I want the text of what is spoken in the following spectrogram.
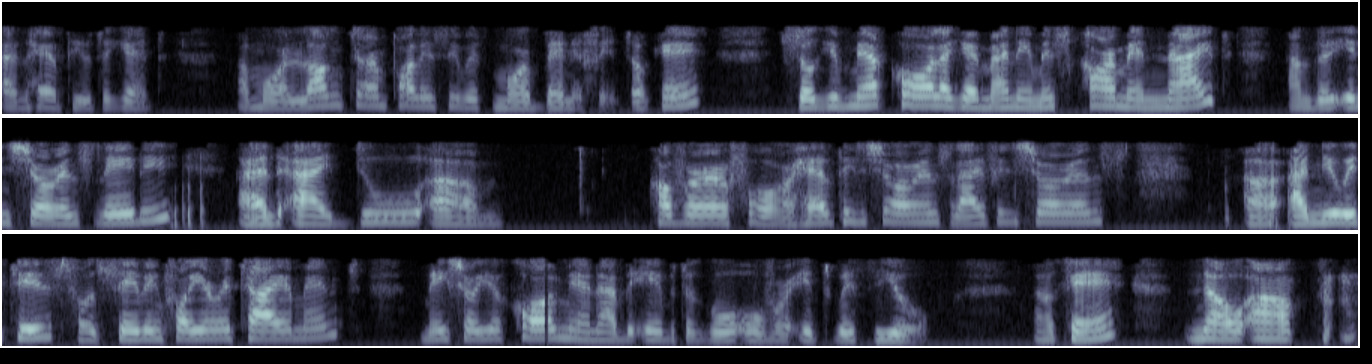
and help you to get a more long-term policy with more benefits, okay? So give me a call. Again, my name is Carmen Knight. I'm the insurance lady, and I do um, cover for health insurance, life insurance, uh, annuities for saving for your retirement, make sure you call me and I'll be able to go over it with you. Okay? Now, um,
